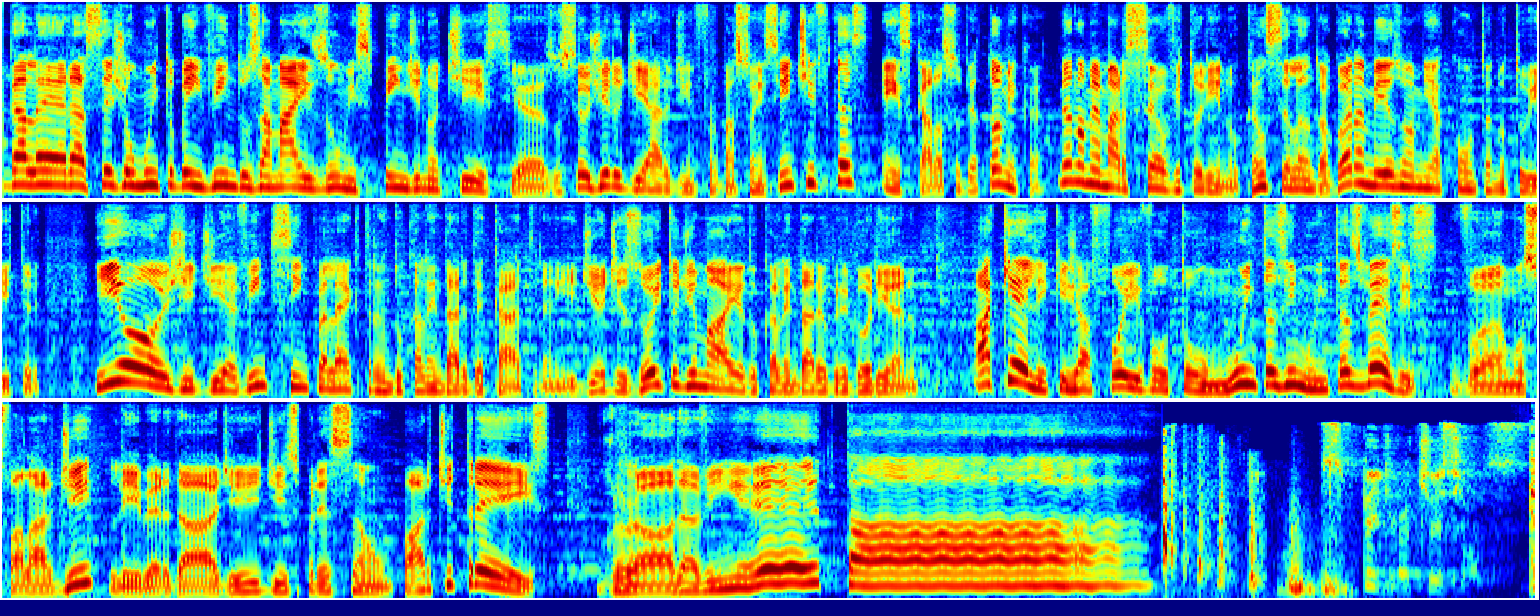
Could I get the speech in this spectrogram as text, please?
Fala galera, sejam muito bem-vindos a mais um Spin de Notícias, o seu giro diário de informações científicas em escala subatômica. Meu nome é Marcel Vitorino, cancelando agora mesmo a minha conta no Twitter. E hoje, dia 25 Electran do calendário Decatran e dia 18 de maio do calendário Gregoriano, aquele que já foi e voltou muitas e muitas vezes. Vamos falar de liberdade de expressão, parte 3 Roda a vinheta. Speed Notícias.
